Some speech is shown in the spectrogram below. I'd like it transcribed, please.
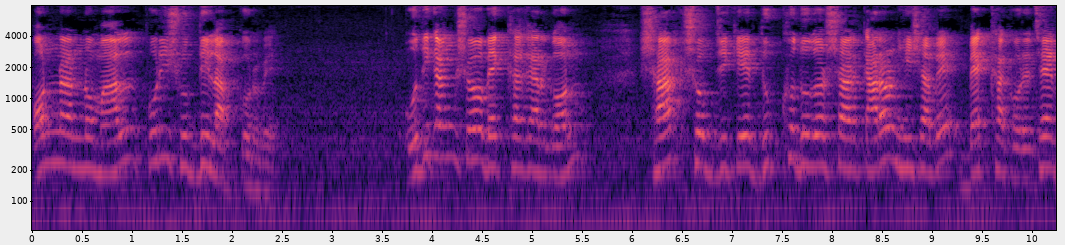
অন্যান্য মাল পরিশুদ্ধি লাভ করবে। অধিকাংশ ব্যাখ্যাকারগণ শাক সবজিকে দুঃখ দুর্দশার কারণ হিসাবে ব্যাখ্যা করেছেন।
